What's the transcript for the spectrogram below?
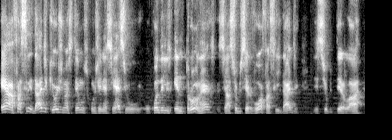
É a facilidade que hoje nós temos com o GNSS, ou, ou quando ele entrou, né? Já se observou a facilidade de se obter lá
